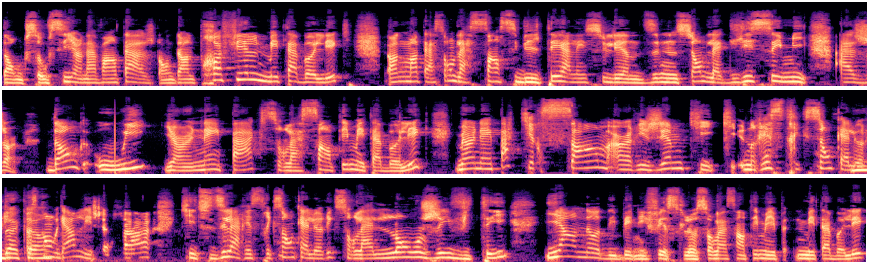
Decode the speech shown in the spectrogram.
Donc ça aussi, un avantage. Donc dans le profil métabolique, augmentation de la sensibilité à l'insuline, diminution de la glycémie à jeun. Donc oui, il y a un impact sur la santé métabolique, mais un impact qui ressemble à un régime qui, qui une restriction calorique. Parce qu'on regarde les chercheurs qui étudient la restriction calorique sur la longévité, il y en a des bénéfices là sur la santé mé- métabolique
